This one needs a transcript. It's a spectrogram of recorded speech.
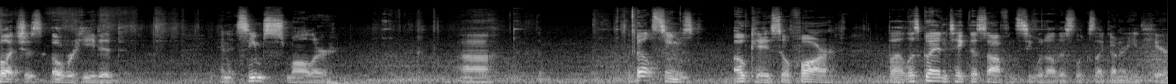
clutch is overheated and it seems smaller. Uh, the belt seems okay so far, but let's go ahead and take this off and see what all this looks like underneath here.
